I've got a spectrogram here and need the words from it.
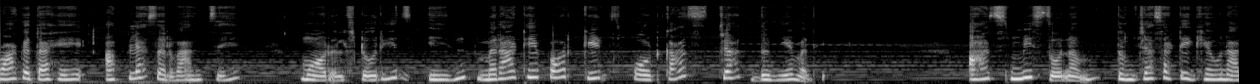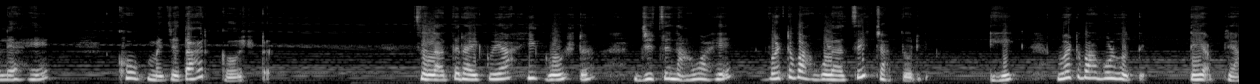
स्वागत आहे आपल्या सर्वांचे moral stories in Marathi for kids पॉडकास्टच्या दुनियेमध्ये. आज मी सोनम तुमच्यासाठी घेऊन आले आहे खूप मजेदार गोष्ट. चला तर ऐकूया ही गोष्ट जिचे नाव आहे वटवागुळाचे चातुर्य. एक वटवागुळ होते. ते आपल्या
